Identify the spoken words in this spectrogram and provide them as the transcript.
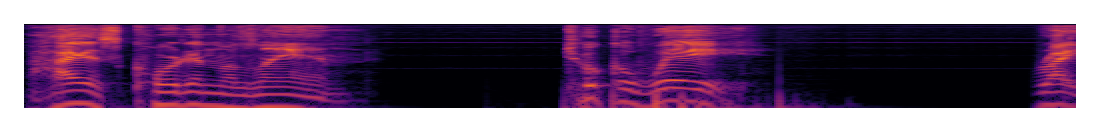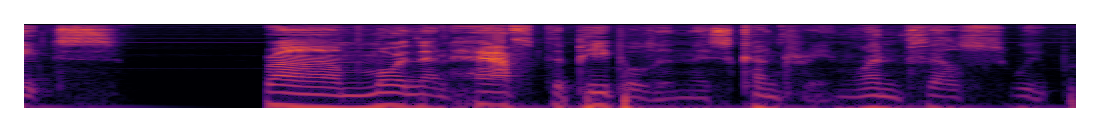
the highest court in the land, took away rights from more than half the people in this country in one fell swoop.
